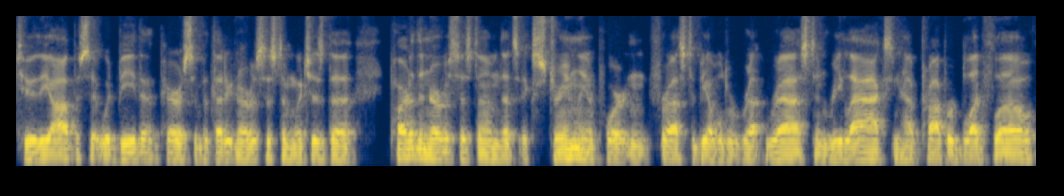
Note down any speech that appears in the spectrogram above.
to the opposite would be the parasympathetic nervous system, which is the part of the nervous system that's extremely important for us to be able to re- rest and relax and have proper blood flow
